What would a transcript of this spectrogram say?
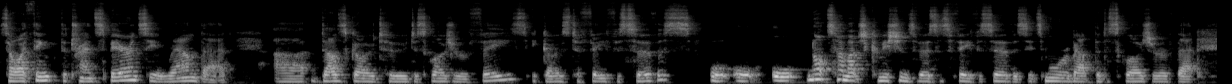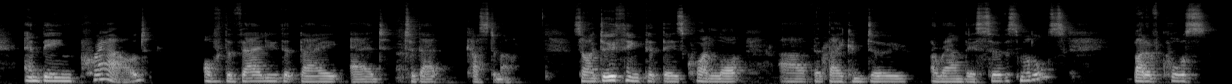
So I think the transparency around that uh, does go to disclosure of fees. It goes to fee for service, or, or, or not so much commissions versus fee for service. It's more about the disclosure of that and being proud of the value that they add to that customer. So I do think that there's quite a lot uh, that they can do around their service models. But of course,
